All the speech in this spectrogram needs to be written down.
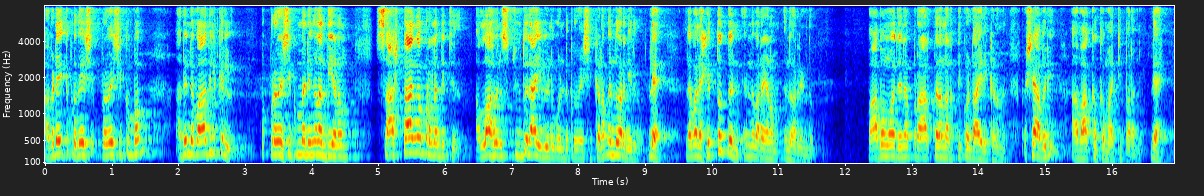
അവിടേക്ക് പ്രവേശി പ്രവേശിക്കുമ്പം അതിന്റെ വാതിൽക്കൽ പ്രവേശിക്കുമ്പോൾ നിങ്ങൾ എന്ത് ചെയ്യണം? സാഷ്ടാംഗം പ്രണപിച്ച് അള്ളാഹുവിന് സ്തുതലായി വീണുകൊണ്ട് പ്രവേശിക്കണം എന്ന് പറഞ്ഞിരുന്നു അല്ലേ? അതേപോലെ ഹിത്തത്വൻ എന്ന് പറയണം എന്ന് പറഞ്ഞിരുന്നു. പാപമോചന പ്രാർത്ഥന നടത്തിക്കൊണ്ടായിരിക്കണമെന്ന്. പക്ഷേ അവർ ആ വാക്കൊക്കെ മാറ്റി പറഞ്ഞു അല്ലേ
